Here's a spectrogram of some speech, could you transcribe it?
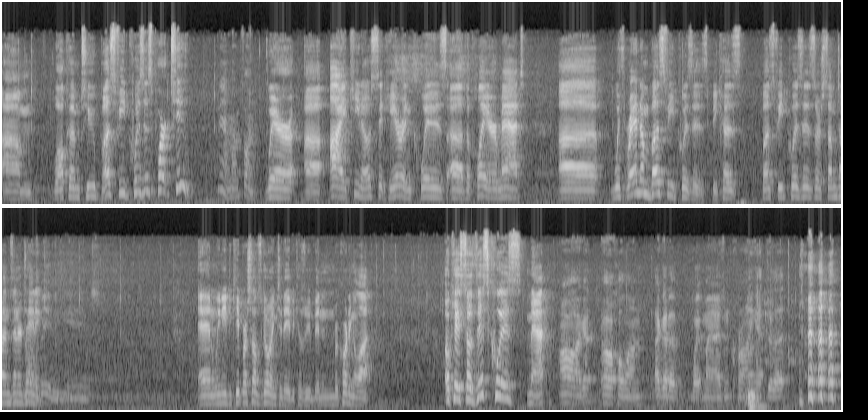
Um, welcome to BuzzFeed Quizzes Part Two. Yeah, I'm fun. where uh, I, Kino, sit here and quiz uh, the player, Matt, uh, with random BuzzFeed quizzes because BuzzFeed quizzes are sometimes entertaining. Oh, baby, yes. And we need to keep ourselves going today because we've been recording a lot. Okay, so this quiz, Matt. Oh, I got. Oh, hold on. I gotta wipe my eyes. I'm crying after that.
